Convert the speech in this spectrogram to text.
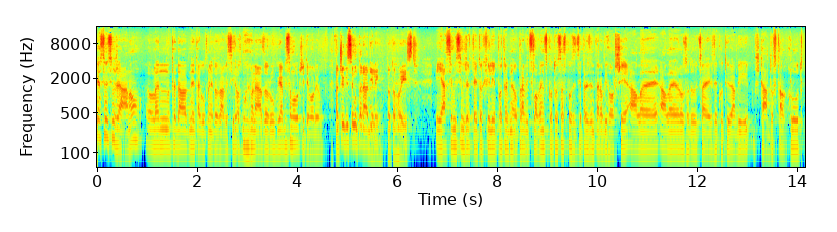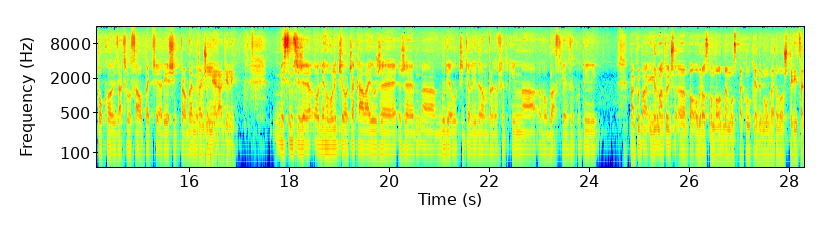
ja si myslím, že áno, len teda nie tak úplne to závisí od môjho názoru. Ja by som ho určite volil. A či by ste mu to radili do toho ísť? Ja si myslím, že v tejto chvíli je potrebné opraviť Slovensko. To sa z pozície prezidenta robí horšie, ale, ale rozhodujúca je exekutíva, aby štát dostal kľud, pokoj, začalo sa opäť riešiť problémy Takže ľudí. neradili. Myslím si, že od neho voliči očakávajú, že, že eh, bude určite lídrom predovšetkým eh, v oblasti exekutívy. Pán Krupa, Igor Matovič e, po obrovskom volebnom úspechu, kedy mu verilo 48%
